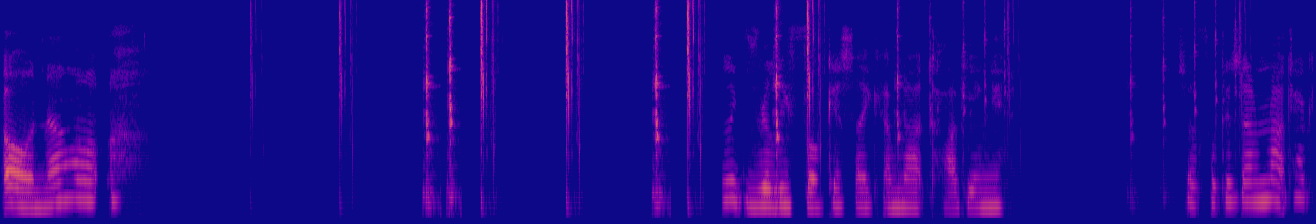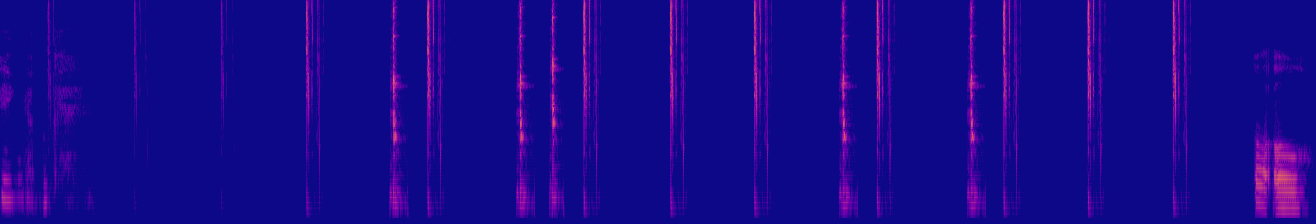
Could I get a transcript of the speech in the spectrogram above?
Oh no. Like really focus like I'm not talking. So focus that I'm not talking? Okay. Uh-oh.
